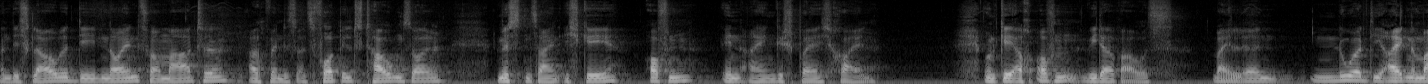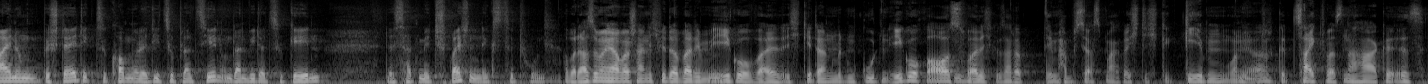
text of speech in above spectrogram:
Und ich glaube, die neuen Formate, auch wenn das als Vorbild taugen soll, müssten sein, ich gehe offen in ein Gespräch rein und gehe auch offen wieder raus. Weil äh, nur die eigene Meinung bestätigt zu kommen oder die zu platzieren und dann wieder zu gehen, das hat mit Sprechen nichts zu tun. Aber da sind wir ja wahrscheinlich wieder bei dem Ego, weil ich gehe dann mit einem guten Ego raus, mhm. weil ich gesagt habe, dem habe ich es erstmal richtig gegeben und ja. gezeigt, was eine Hake ist.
